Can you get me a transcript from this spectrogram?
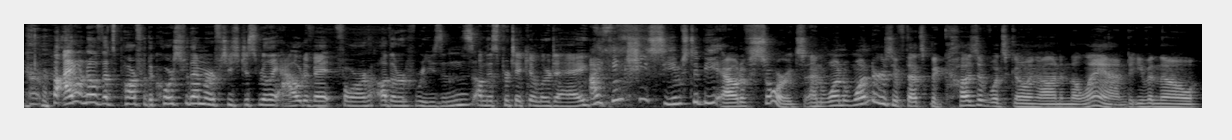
I don't know if that's par for the course for them or if she's just really out of it for other reasons on this particular day. I think she seems to be out of sorts, and one wonders if that's because of what's going on in the land, even though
